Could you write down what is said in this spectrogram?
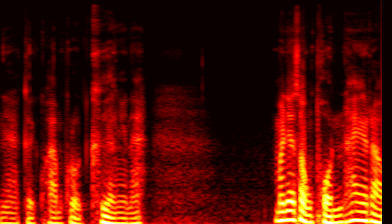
เนี่ยเกิดความโกรธเคืองเนี่ยนะมันจะส่งผลให้เรา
